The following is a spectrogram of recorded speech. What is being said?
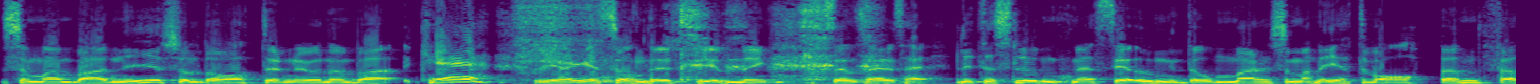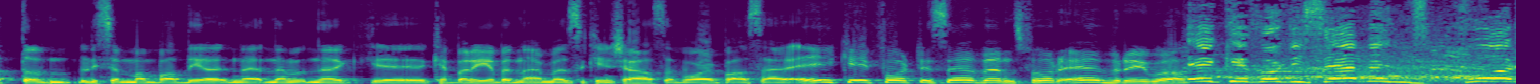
som man bara, ni är soldater nu och de bara, kä? Vi har ingen sån utbildning. Sen så är det så här, lite slumpmässiga ungdomar som man har gett vapen för att de, liksom man bara, när, när, när eh, Kabarebe närmade sig Kinshasa var det bara så här, AK-47 for everyone. AK-47 for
